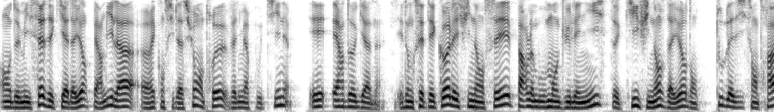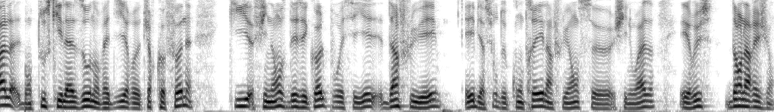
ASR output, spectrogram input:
en 2016 et qui a d'ailleurs permis la réconciliation entre Vladimir Poutine et Erdogan. Et donc cette école est financée par le mouvement guleniste qui finance d'ailleurs dans toute l'Asie centrale, dans tout ce qui est la zone, on va dire, turcophone, qui finance des écoles pour essayer d'influer et bien sûr de contrer l'influence euh, chinoise et russe dans la région.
